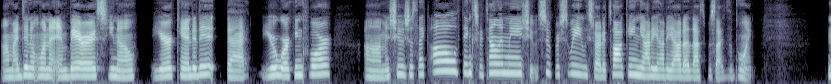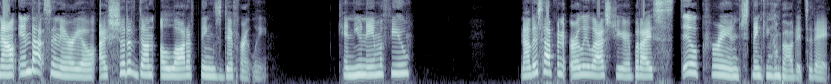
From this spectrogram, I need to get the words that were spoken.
Um, I didn't want to embarrass, you know, your candidate that you're working for. Um, and she was just like, oh, thanks for telling me. She was super sweet. We started talking, yada, yada, yada. That's besides the point. Now, in that scenario, I should have done a lot of things differently. Can you name a few? Now, this happened early last year, but I still cringe thinking about it today.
